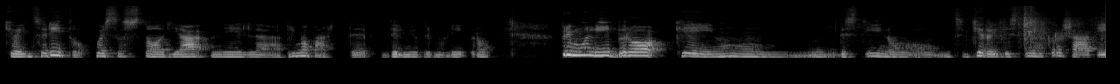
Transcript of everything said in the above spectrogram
che ho inserito questa storia nella prima parte del mio primo libro. Primo libro che in un destino, un sentiero di destini incrociati,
